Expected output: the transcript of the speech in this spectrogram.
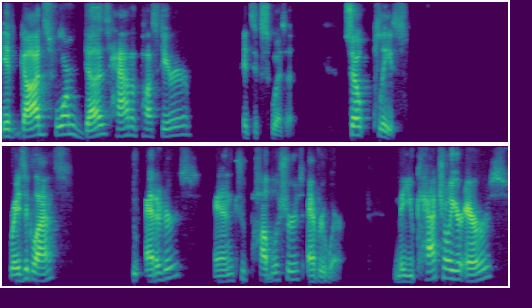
if God's form does have a posterior, it's exquisite. So please raise a glass to editors and to publishers everywhere. May you catch all your errors,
